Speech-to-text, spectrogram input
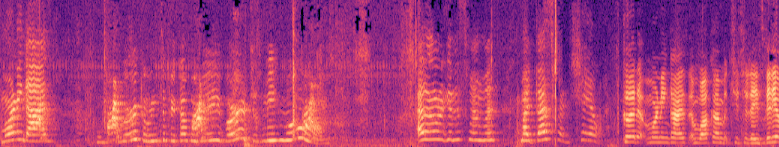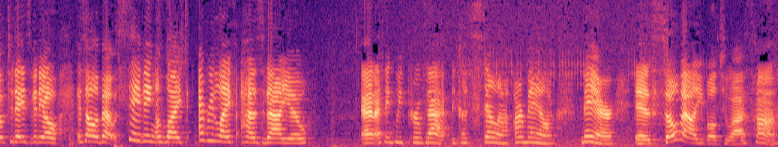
Morning, guys. We're going to pick up a baby bird, just me and mom. And then we're gonna swim with my best friend Shayla. Good morning guys and welcome to today's video. Today's video is all about saving a life. Every life has value. And I think we proved that because Stella, our mayor, mayor is so valuable to us, huh?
